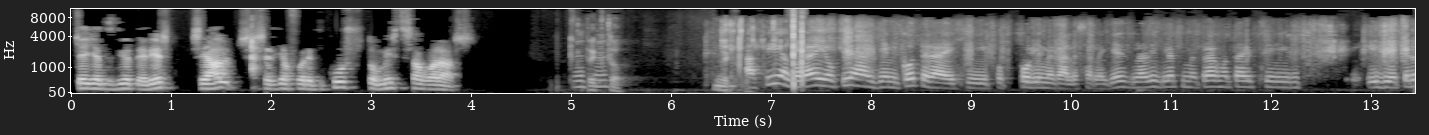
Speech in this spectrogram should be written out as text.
και για τις δύο εταιρείες σε, σε διαφορετικούς τομείς της αγοράς. Δεκτό. Αυτή η αγορά η οποία γενικότερα έχει πολύ μεγάλες αλλαγές, δηλαδή βλέπουμε πράγματα έτσι ιδιαίτερο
